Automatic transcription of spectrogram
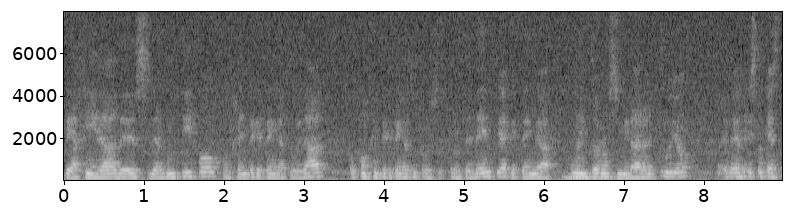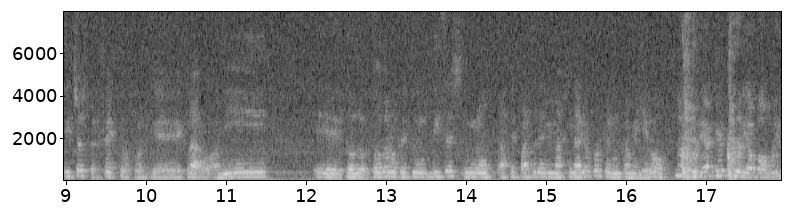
de afinidades de algún tipo con gente que tenga tu edad o con gente que tenga tu proce- procedencia, que tenga un entorno similar al tuyo. Eh, Esto que has dicho es perfecto porque, claro, a mí eh, todo, todo lo que tú dices no hace parte de mi imaginario porque nunca me llegó. No, día que murió Bowie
